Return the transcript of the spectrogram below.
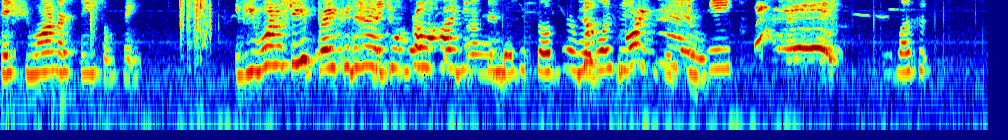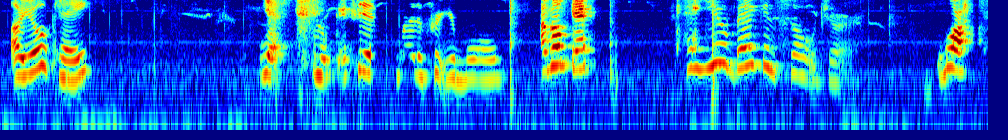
if you want to see something. If you want to see a Bacon Head jump from a high distance. Um, Soldier, Look Roblox is right now. shoot me. Roblox- Are you okay? yes, I'm okay. Shit, might have hurt your balls. I'm okay. Hey, you bacon soldier. What?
